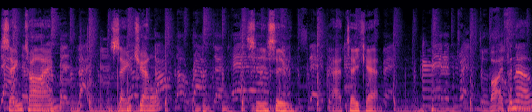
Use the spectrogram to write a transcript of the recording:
Same time, same channel. See you soon. Uh, take care. Bye for now.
